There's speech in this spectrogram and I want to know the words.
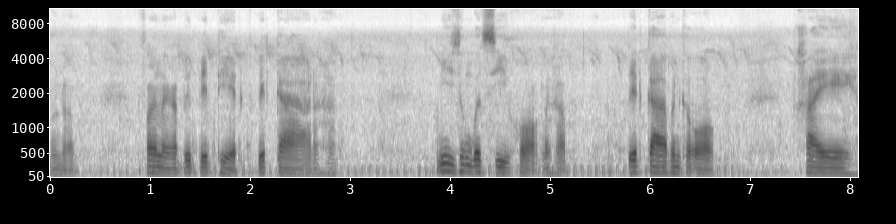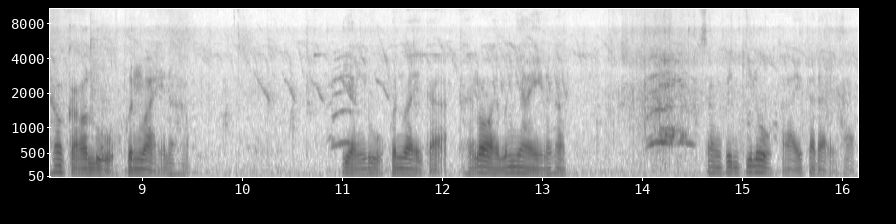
พิ่นครับฟังนะครับเป็นเป็ดเทศเป็ดกานะครับ มีทั้งเบิดสี่ขอกนะครับ เป็ดกาเพิ่นก็ออกไข่เฮาก็เอาลูกเพิ่นไหวนะครับเลี้ยงลูกเพิ่นไหวก็ให้รอให้มันใหญ่นะครับ สั่งเป็นกิโลขายก็ได้ครับ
